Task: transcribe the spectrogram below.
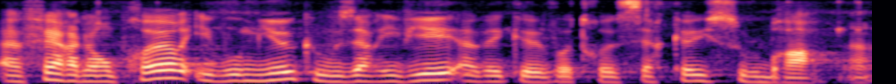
à faire à l'empereur, il vaut mieux que vous arriviez avec votre cercueil sous le bras. Hein.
